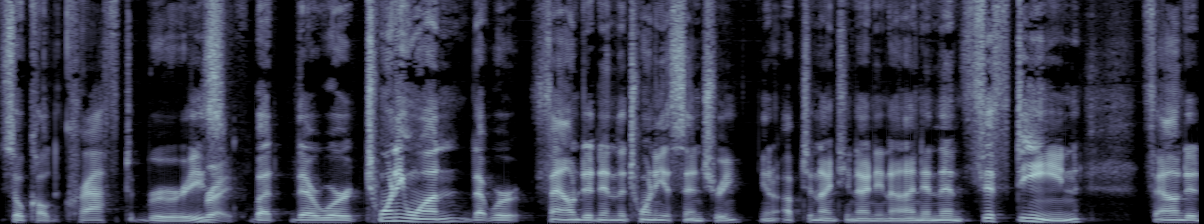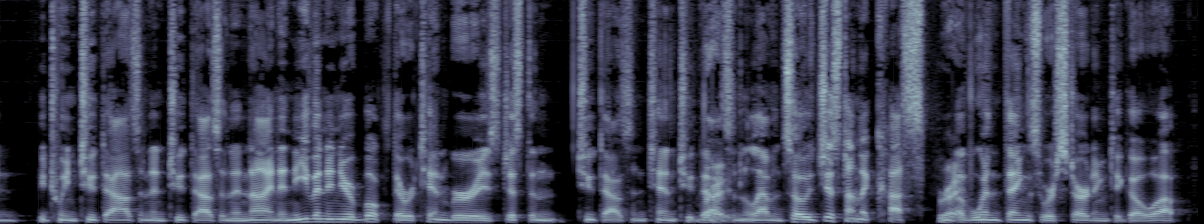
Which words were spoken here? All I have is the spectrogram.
so-called craft breweries. Right. But there were 21 that were founded in the 20th century, you know, up to 1999, and then 15 founded between 2000 and 2009. And even in your book, there were 10 breweries just in 2010, 2011. So it's just on the cusp Right. of when things were starting to go up.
